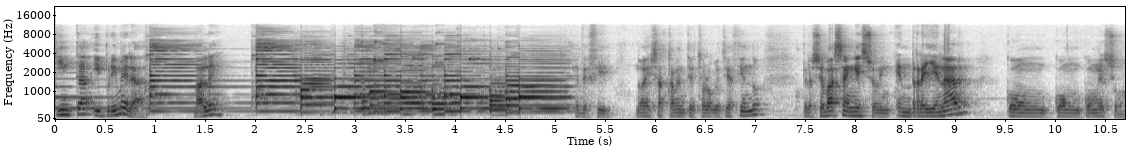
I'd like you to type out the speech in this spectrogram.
quinta y primera, ¿vale? Es decir, no es exactamente esto lo que estoy haciendo, pero se basa en eso, en rellenar con, con, con eso.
